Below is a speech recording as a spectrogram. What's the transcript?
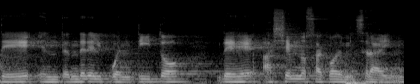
de entender el cuentito de Hashem nos sacó de Mitzrayim,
